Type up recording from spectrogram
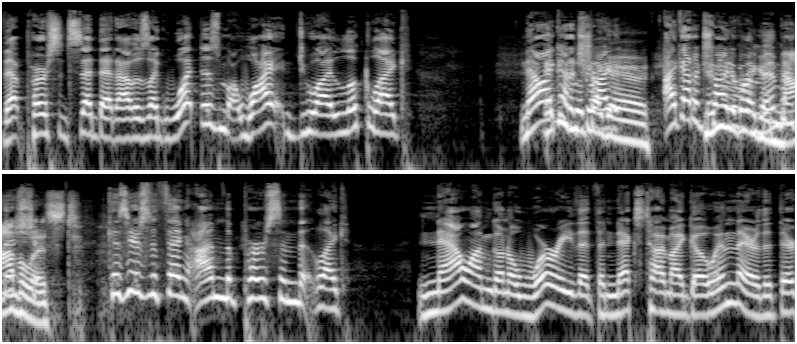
That person said that I was like, "What does my, why do I look like?" Now I gotta try. like to, a- I gotta try to like remember this shit. novelist. Because here's the thing I'm the person that, like, now I'm to worry that the next time I go in there that they're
